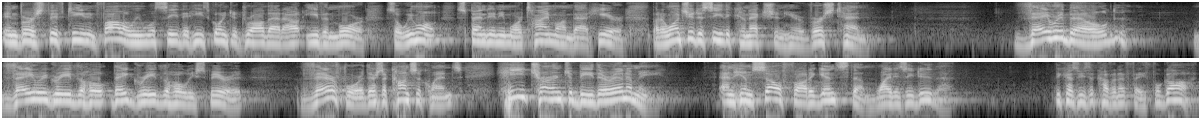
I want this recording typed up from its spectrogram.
in verse 15 and following, we'll see that he's going to draw that out even more. So we won't spend any more time on that here. But I want you to see the connection here. Verse 10. They rebelled they grieved the, they grieved the Holy Spirit. Therefore, there's a consequence. He turned to be their enemy and himself fought against them. Why does he do that? Because he's a covenant faithful God,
